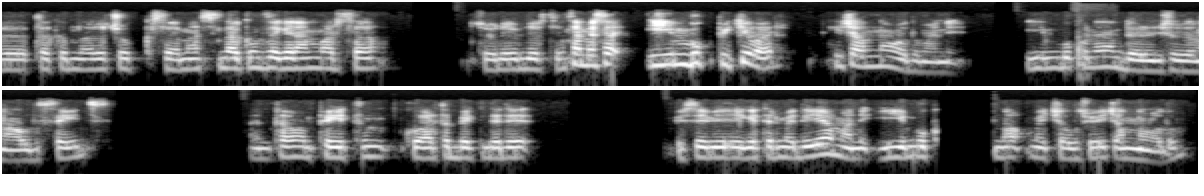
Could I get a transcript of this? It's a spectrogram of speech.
e, takımlara çok kısa hemen sizin aklınıza gelen varsa söyleyebilirsiniz. Sen mesela Book piki var. Hiç anlamadım hani. Ian Book'u neden dördüncü sıradan aldı Saints? Hani tamam Peyton quarterback'leri bir seviyeye getirmedi ama hani Book ne yapmaya çalışıyor hiç anlamadım.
